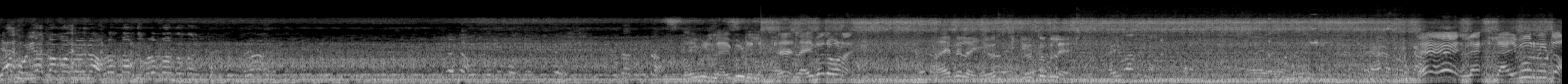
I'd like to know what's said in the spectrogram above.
ഞാൻ കുഴിയാത്താൻ പറഞ്ഞു അവിടെ സ്ഥലത്ത് ഇവിടെ സ്ഥലത്ത് ലൈവ് ലൈവ് ഇടില്ല. ലൈവല്ല ഓണേ ലൈവല്ല? യൂട്യൂബിലെ. ലൈവ് ഇടണം കേട്ടോ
